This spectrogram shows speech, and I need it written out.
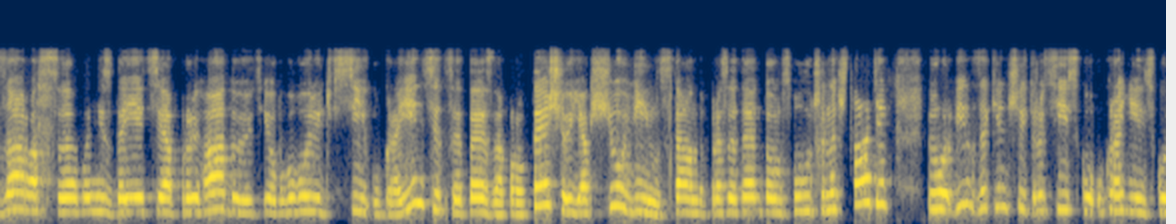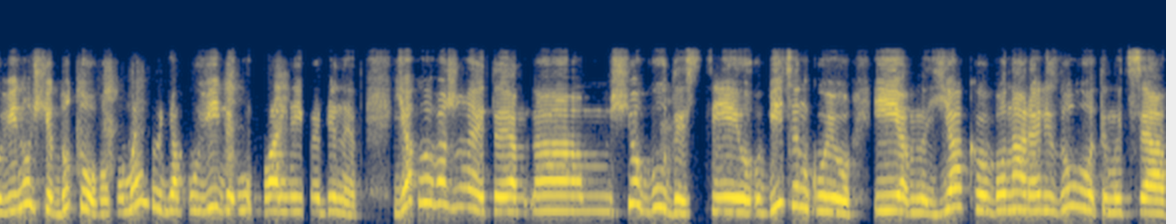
зараз е, мені здається пригадують і обговорюють всі українці, це теза про те, що якщо він стане президентом Сполучених Штатів, то він закінчить російсько-українську війну ще до того моменту, як увійде у овальний кабінет. Як ви вважаєте, що буде з цією обіцянкою, і як вона реалізовуватиметься,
